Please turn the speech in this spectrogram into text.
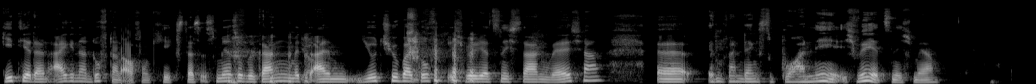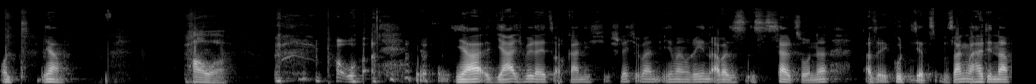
geht dir dein eigener Duft dann auf den Keks. Das ist mir so gegangen mit ja. einem YouTuber-Duft, ich will jetzt nicht sagen welcher, äh, irgendwann denkst du, boah, nee, ich will jetzt nicht mehr. Und ja. Power. Power. ja, ja, ich will da jetzt auch gar nicht schlecht über jemanden reden, aber es ist halt so, ne? Also gut, jetzt sagen wir halt den Namen.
